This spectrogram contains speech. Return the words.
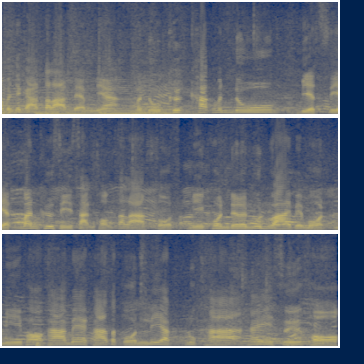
ชอบบรรยากาศตลาดแบบเนี้ยมันดูคึกคักมันดูเบียดเสียดมันคือสีสันของตลาดสด มีคนเดินวุ่นวายไปหมด มีพ่อค้าแม่ค้าตะโกนเรียกลูกค้าให้ซื้อของ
